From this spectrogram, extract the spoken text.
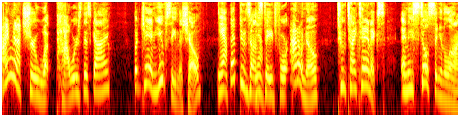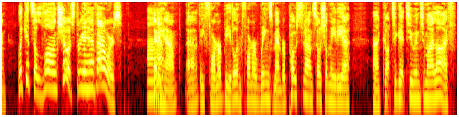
I'm not sure what powers this guy, but Jan, you've seen the show. Yeah. That dude's on Yeah. stage for, I don't know, two Titanics, and he's still singing along. Like it's a long show. It's three and a half hours. Anyhow, uh, the former Beatle and former Wings member posted on social media, uh, got to get you into my life.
